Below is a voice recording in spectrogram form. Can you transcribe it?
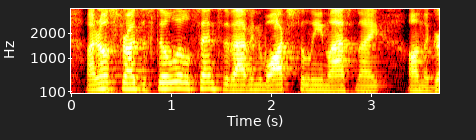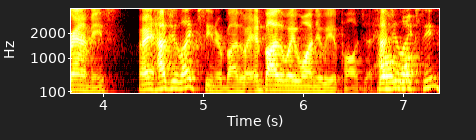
I know Struds is still a little sensitive having watched Celine last night on the Grammys. Right? How'd you like seeing her, by the way? And by the way, Wanya, we apologize. How'd well, you like seeing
